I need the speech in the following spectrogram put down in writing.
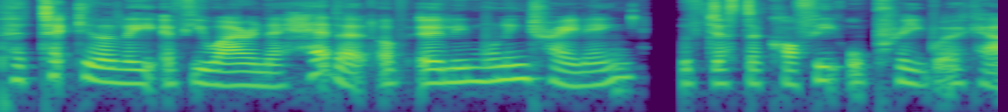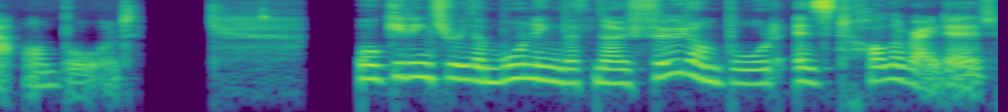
particularly if you are in the habit of early morning training with just a coffee or pre workout on board. While getting through the morning with no food on board is tolerated,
